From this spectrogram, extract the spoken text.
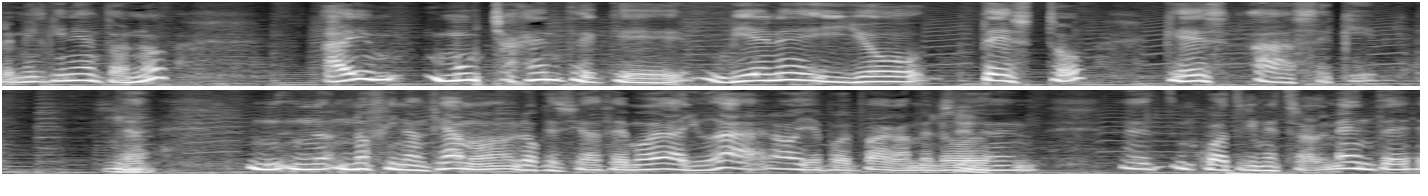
3.500, ¿no? Hay mucha gente que viene y yo testo que es asequible. no, financiamos, lo que sí hacemos es ayudar, oye, pues págamelo cuatrimestralmente.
